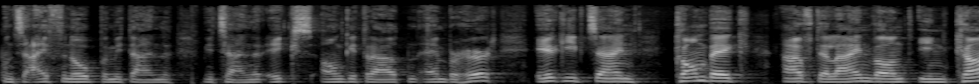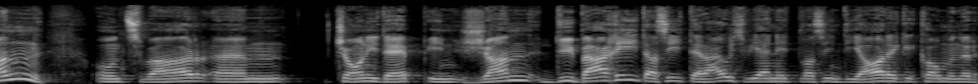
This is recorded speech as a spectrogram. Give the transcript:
und Seifenoper mit, einer, mit seiner Ex-Angetrauten Amber Heard. Er gibt sein Comeback auf der Leinwand in Cannes und zwar ähm, Johnny Depp in Jeanne du Barry. Da sieht er aus wie ein etwas in die Jahre gekommener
